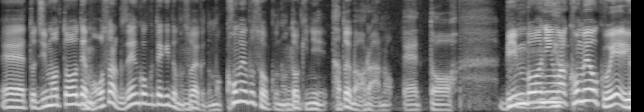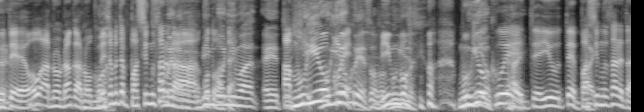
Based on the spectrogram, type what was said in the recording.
えーっと地元でも、おそらく全国的でもそうやけども、米不足の時に例えばほらあのえーっと貧乏人は米を食え言うて、おあのなんかあのめちゃめちゃバッシングされたことがあって貧乏人は、えっと、あ、麦を食え。貧乏麦人は麦を。食えって言うてバッシングされた、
